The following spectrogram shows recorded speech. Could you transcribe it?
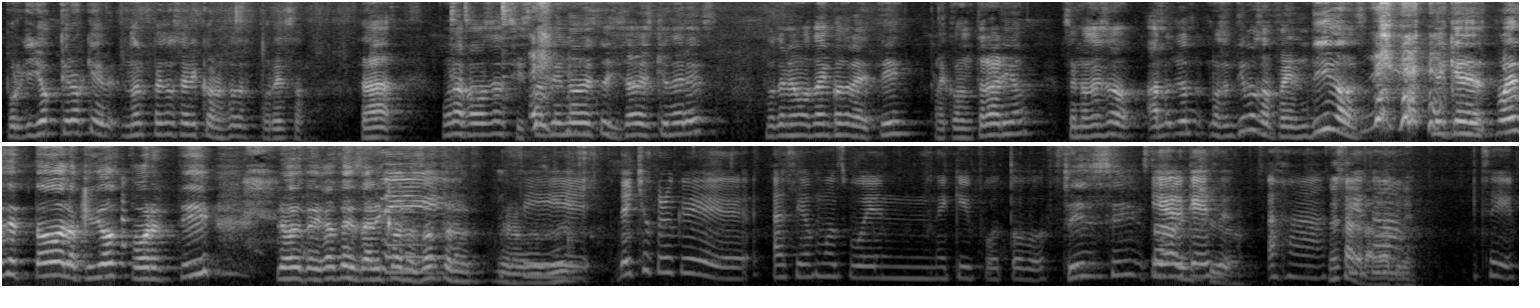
porque yo creo que no empezó a salir con nosotros por eso. O sea, una pausa, si estás viendo esto y si sabes quién eres, no tenemos nada en contra de ti, al contrario, se nos hizo, nos sentimos ofendidos de que después de todo lo que hicimos por ti, nos dejaste de salir con Sí, nosotros. Pero, sí. Pues, De hecho, creo que hacíamos buen equipo todos. sí, sí, sí, Y el bien que... chido. Ajá. Es sí, estaba- agradable. Sí.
